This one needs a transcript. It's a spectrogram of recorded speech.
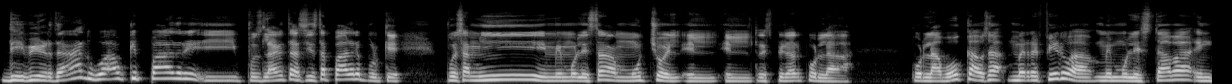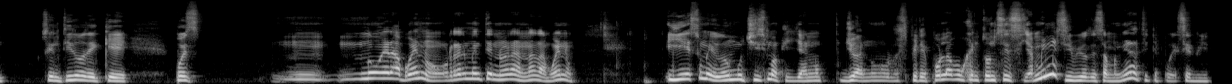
de verdad, wow, qué padre. Y pues la neta, sí está padre porque pues a mí me molestaba mucho el, respirar por la, por la boca. O sea, me refiero a, me molestaba en sentido de que, pues, mm, no era bueno, realmente no era nada bueno. Y eso me ayudó muchísimo a que ya no, ya no respiré por la boca. Entonces, si a mí me sirvió de esa manera, a ti te puede servir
